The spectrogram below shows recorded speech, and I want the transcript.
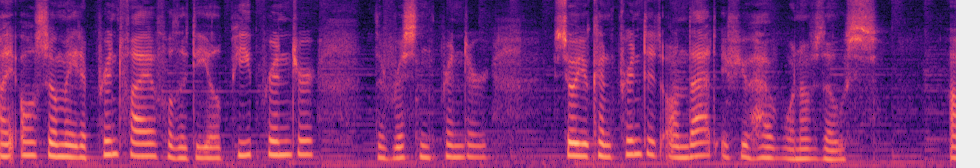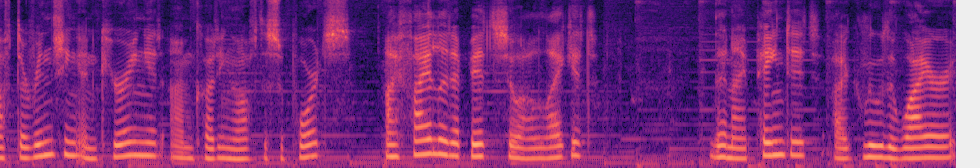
I also made a print file for the DLP printer, the resin printer, so you can print it on that if you have one of those. After rinsing and curing it, I'm cutting off the supports. I file it a bit so I'll like it. Then I paint it, I glue the wire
